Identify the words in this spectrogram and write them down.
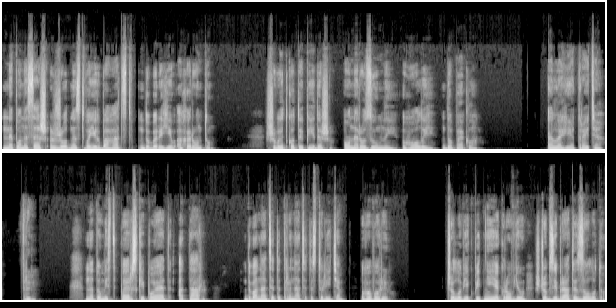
Не понесеш жодне з твоїх багатств до берегів Ахаронту. Швидко ти підеш, о нерозумний, голий до пекла. Елегія третя, 3. Натомість перський поет Атар 12-13 століття говорив Чоловік пітніє кров'ю, щоб зібрати золото,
